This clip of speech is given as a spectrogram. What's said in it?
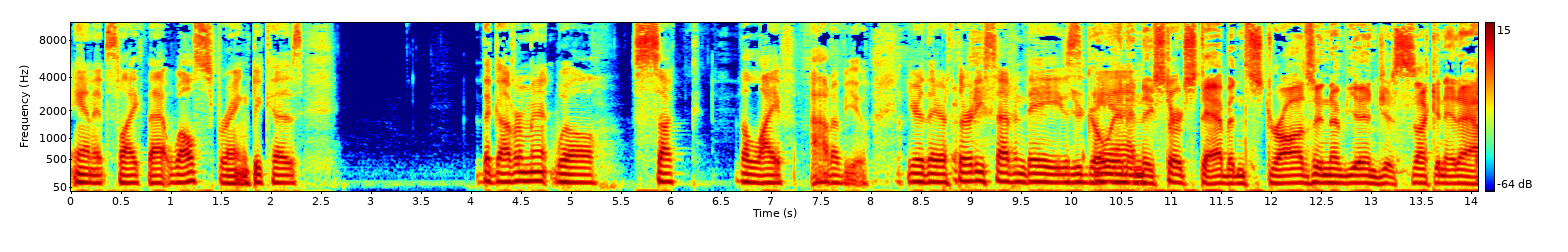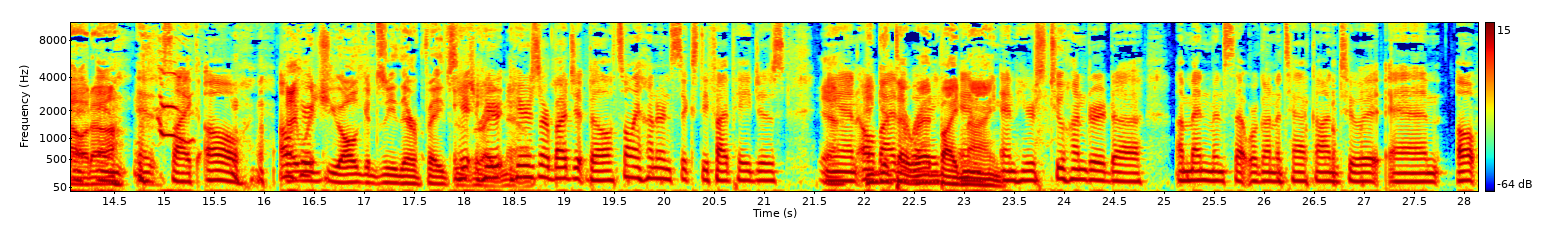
And it's like that wellspring because the government will suck the life out of you. You're there 37 days. You go and, in and they start stabbing straws in of you and just sucking it out. And, and it's like, oh, oh I here, wish you all could see their faces here, right here, now. Here's our budget bill. It's only 165 pages. Yeah. And oh, and by the way, by and, nine. And here's 200 uh, amendments that we're going to tack onto it. And oh,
